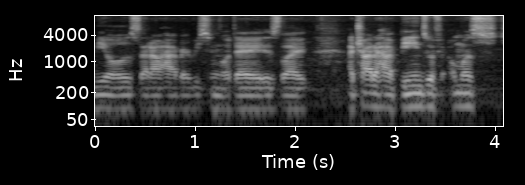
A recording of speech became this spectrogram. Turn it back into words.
meals that I'll have every single day is like I try to have beans with almost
